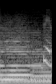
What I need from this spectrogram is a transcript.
Música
